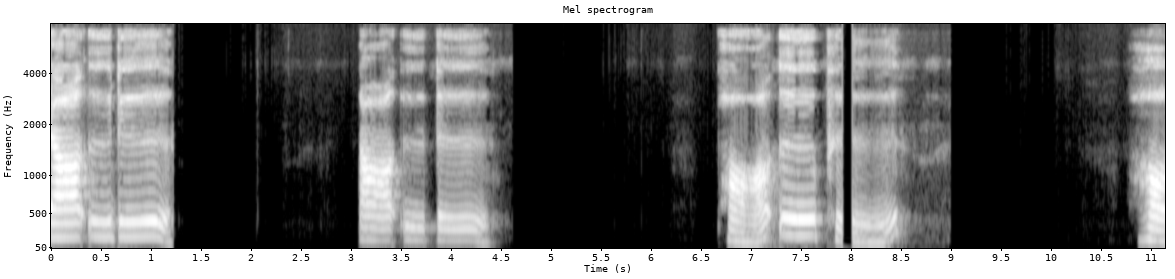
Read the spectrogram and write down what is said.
ดออือดือ ตออือตือ ผออือผือ หอ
